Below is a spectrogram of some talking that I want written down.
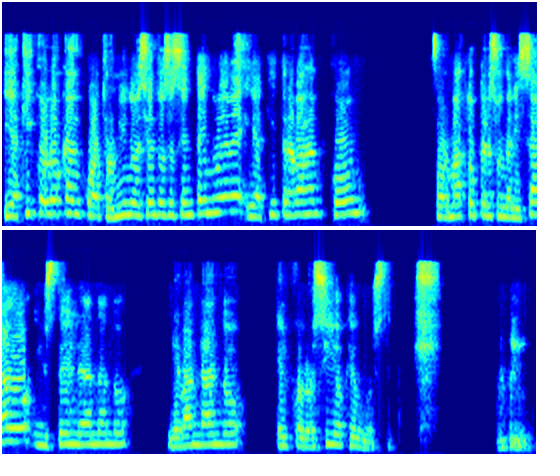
Y aquí colocan 4.969 y aquí trabajan con formato personalizado y ustedes le van dando, le van dando el colorcillo que guste.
